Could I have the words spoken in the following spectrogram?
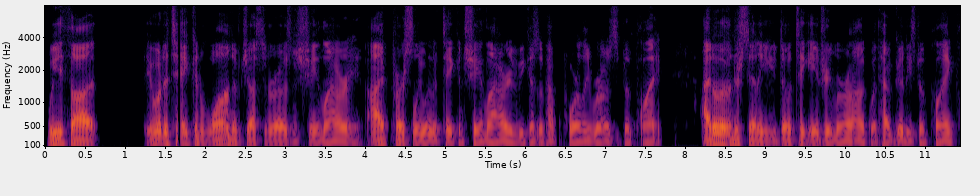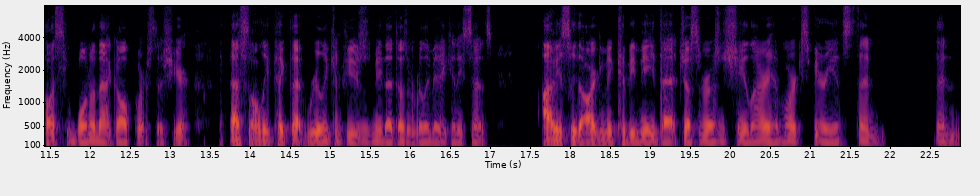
We thought it would have taken one of Justin Rose and Shane Lowry. I personally would have taken Shane Lowry because of how poorly Rose has been playing. I don't understand that you don't take Adrian Meronk with how good he's been playing. Plus, he won on that golf course this year. That's the only pick that really confuses me. That doesn't really make any sense. Obviously, the argument could be made that Justin Rose and Shane Lowry have more experience than than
